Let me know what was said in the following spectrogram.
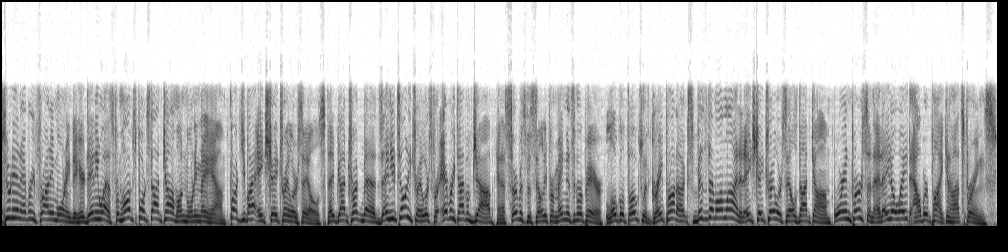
Tune in every Friday morning to hear Danny West from Hogsports.com on Morning Mayhem. Brought to you by HJ Trailer Sales. They've got truck beds and utility trailers for every type of job and a service facility for maintenance and repair. Local folks with great products. Visit them online at hjtrailersales.com or in person at 808 Albert Pike in Hot Springs.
